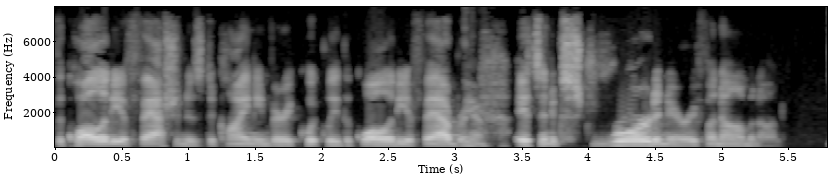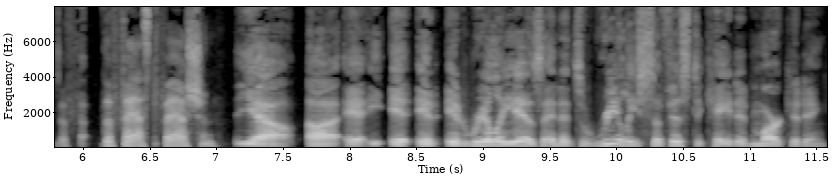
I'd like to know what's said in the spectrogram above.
the quality of fashion is declining very quickly, the quality of fabric. Yeah. It's an extraordinary phenomenon. The, the fast fashion. Yeah, uh, it, it it really is, and it's really sophisticated marketing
